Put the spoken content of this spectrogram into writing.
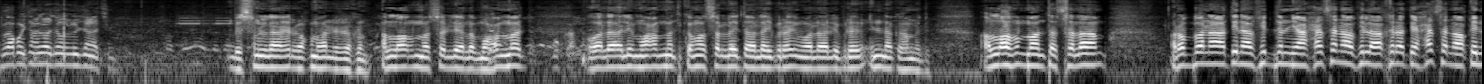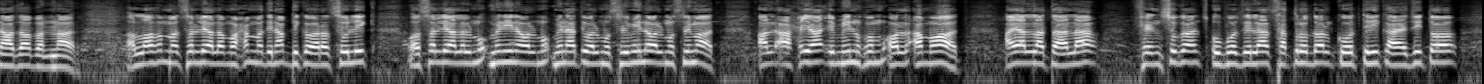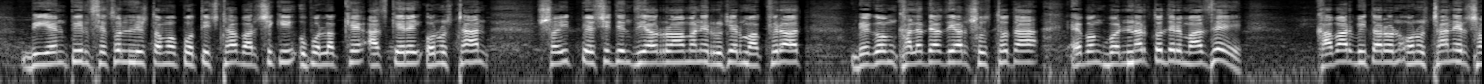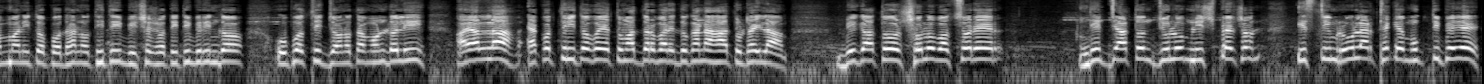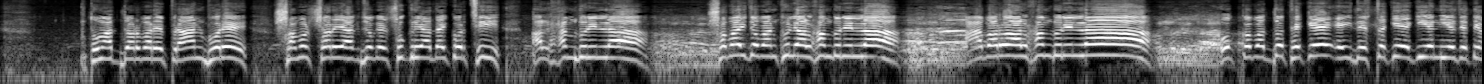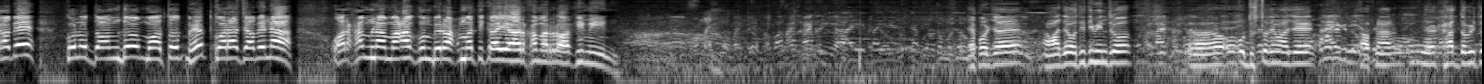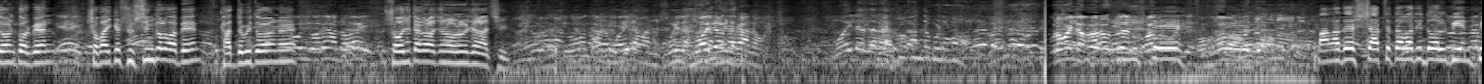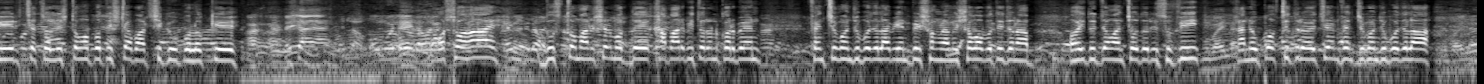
দোয়া পরিচালনা করার জন্য অনুরোধ জানাচ্ছি। বিসমুল্লাহ রহমান রহিম। আল্লাহ সাল্লি আল্লাহ মোহাম্মদ ওয়ালা আলী মোহাম্মদ কামা সাল্লাহ তাল্লাহ ইব্রাহিম ওয়ালা আলী ইব্রাহিম ইন্নাক আহমেদ আল্লাহ সালাম ربنا آتنا في الدنيا حسنة وفي الآخرة حسنة وقنا عذاب النار اللهم صل على محمد عبدك ورسولك وصل على المؤمنين والمؤمنات والمسلمين والمسلمات الأحياء منهم والأموات أي الله تعالى ফেন্সুগঞ্জ উপজেলা ছাত্রদল কর্তৃক আয়োজিত বিএনপির ছেচল্লিশতম প্রতিষ্ঠা বার্ষিকী উপলক্ষে আজকের এই অনুষ্ঠান শহীদ প্রেসিডেন্ট জিয়াউর রহমানের রুখের মগফিরাত, বেগম খালেদা জিয়ার সুস্থতা এবং বন্যার্তদের মাঝে খাবার বিতরণ অনুষ্ঠানের সম্মানিত প্রধান অতিথি, বিশেষ অতিথিবৃন্দ, উপস্থিত জনতা মণ্ডলী আয়াল্লাহ একত্রিত হয়ে তোমার দরবারে দোকানে হাত উঠাইলাম। বিগত ষোলো বছরের নির্যাতন, জুলুম, নিষ্পেষণ, স্টিম রুলার থেকে মুক্তি পেয়ে তোমার দরবারে প্রাণ ভরে সমস্যারে একযোগে শুক্রিয়া আদায় করছি। আলহামদুলিল্লাহ। সবাই জবান খুলে আলহামদুলিল্লাহ। আবারও আলহামদুলিল্লাহ। ঐক্যবদ্ধ থেকে এই দেশটাকে এগিয়ে নিয়ে যেতে হবে। কোনো দ্বন্দ্ব, মতভেদ করা যাবে না। ওরহামনা মাহকুম বিরহমাতিকা ইয়া আরহামার রাহিমিন। এ পর্যায়ে আমাদের অতিথিবৃন্দ দুস্থদের মাঝে আপনার খাদ্য বিতরণ করবেন। সবাইকে সুশৃঙ্খলভাবে খাদ্য বিতরণে সহযোগিতা করার জন্য অনুরোধ জানাচ্ছি। বাংলাদেশ জাতীয়তাবাদী দল বিএনপির ছেচল্লিশতম প্রতিষ্ঠা বার্ষিকী উপলক্ষে অসহায়, দুস্থ মানুষের মধ্যে খাবার বিতরণ করবেন ফেঞ্চুগঞ্জ উপজেলা বিএনপির সংগ্রামী সভাপতি জনাব ওহিদুজ্জামান চৌধুরী সুফি। এখানে উপস্থিত রয়েছেন ফেঞ্চুগঞ্জ উপজেলা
